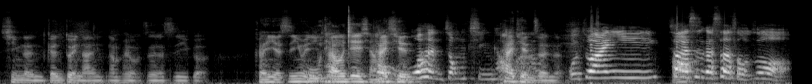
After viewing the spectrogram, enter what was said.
信任，跟对男男朋友真的是一个，可能也是因为你无条件相信太天我很忠心，太天真了。我专一，虽然是个射手座，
